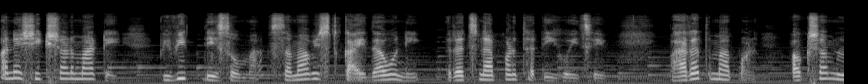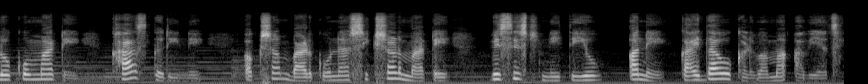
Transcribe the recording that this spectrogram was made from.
અને શિક્ષણ માટે વિવિધ દેશોમાં સમાવિષ્ટ કાયદાઓની રચના પણ થતી હોય છે. ભારતમાં પણ અક્ષમ લોકો માટે, ખાસ કરીને અક્ષમ બાળકોના શિક્ષણ માટે વિશિષ્ટ નીતિઓ અને કાયદાઓ ઘડવામાં આવ્યા છે.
